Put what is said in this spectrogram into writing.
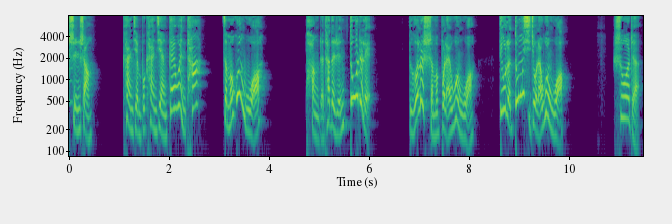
身上，看见不看见该问他，怎么问我？捧着他的人多着嘞，得了什么不来问我？丢了东西就来问我。”说着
